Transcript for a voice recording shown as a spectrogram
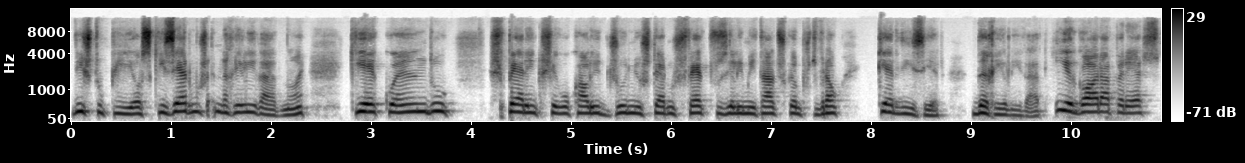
distopia, ou se quisermos, na realidade, não é? Que é quando esperem que chegue o cálido de junho, os ternos fetos e limitados campos de verão, quer dizer, da realidade. E agora aparece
